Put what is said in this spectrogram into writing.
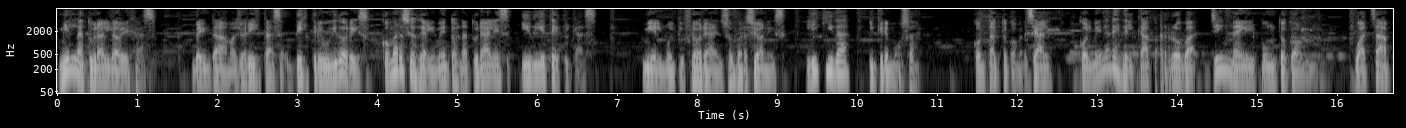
Miel natural de abejas. Venta a mayoristas, distribuidores, comercios de alimentos naturales y dietéticas. Miel multiflora en sus versiones, líquida y cremosa. Contacto comercial colmenaresdelcap.gmail.com WhatsApp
